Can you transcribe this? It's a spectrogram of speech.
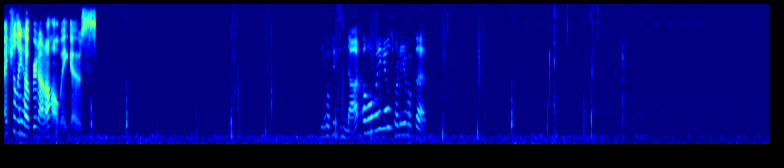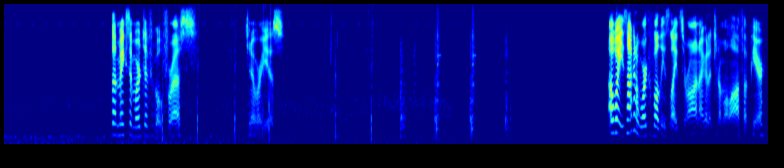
I actually hope you're not a hallway ghost. You hope he's not a hallway ghost? Why do you hope that? That makes it more difficult for us to know where he is. Oh wait, it's not gonna work if all these lights are on. I gotta turn them all off up here.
